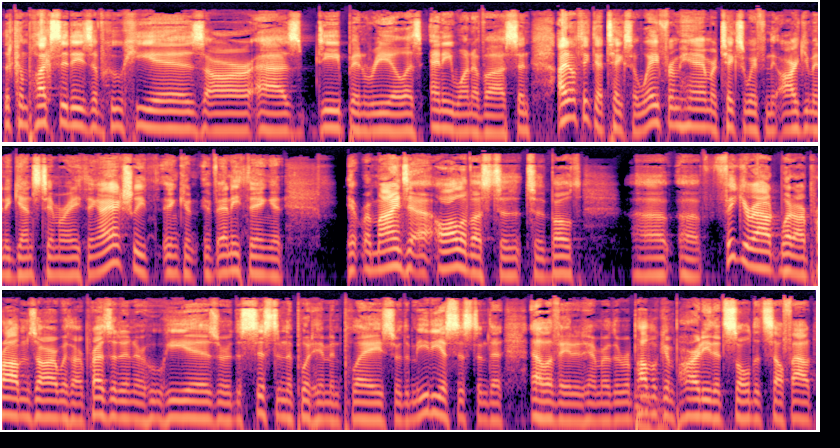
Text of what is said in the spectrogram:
the complexities of who he is are as deep and real as any one of us. And I don't think that takes away from him or takes away from the argument against him or anything. I actually think, if anything, it it reminds all of us to to both uh, uh, figure out what our problems are with our president or who he is or the system that put him in place or the media system that elevated him or the Republican Party that sold itself out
